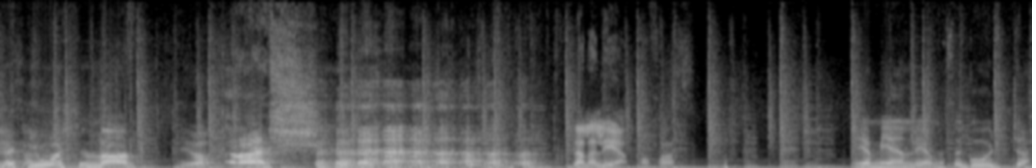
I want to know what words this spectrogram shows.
Lätt juostellaan. Täällä liemma fast. Ja mieli on mutta gudja.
